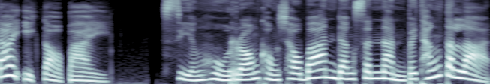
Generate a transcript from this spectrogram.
ได้อีกต่อไป เสียงโห่ร้องของชาวบ้านดังสนั่นไปทั้งตลาด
